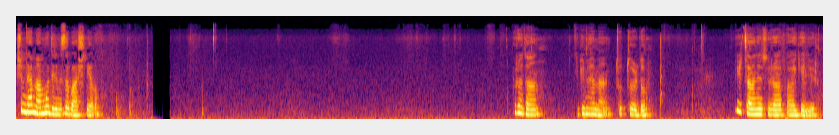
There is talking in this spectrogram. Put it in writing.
Şimdi hemen modelimize başlayalım. Buradan ipimi hemen tutturdum. Bir tane zürafa geliyorum.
